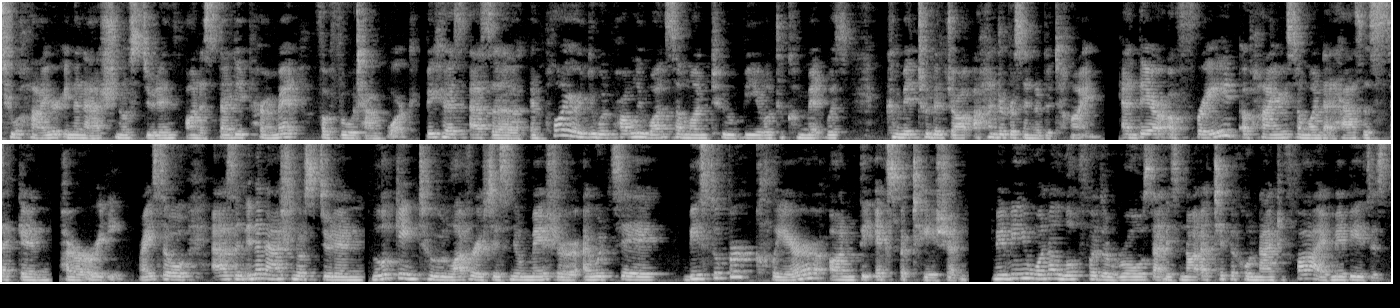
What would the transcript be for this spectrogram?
to hire international students on a study permit for full-time work. Because as an employer, you would probably want someone to be able to commit with commit to the job 100% of the time. And they are afraid of hiring someone that has a second priority, right? So as an international student looking to leverage this new measure, I would say be super clear on the expectation. Maybe you want to look for the roles that is not a typical nine to five. Maybe it's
